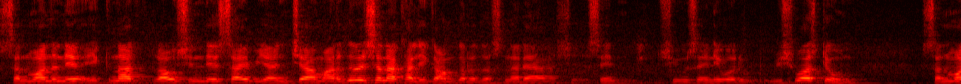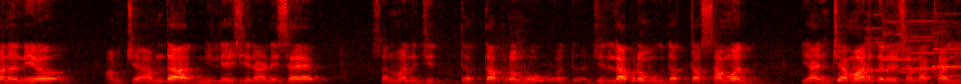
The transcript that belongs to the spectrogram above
सन्माननीय एकनाथराव शिंदेसाहेब यांच्या मार्गदर्शनाखाली काम करत असणाऱ्या शि- से शिवसेनेवर विश्वास ठेवून सन्माननीय आमचे आमदार निलेशजी राणेसाहेब सन्मानित जि दत्ताप्रमुख जिल्हाप्रमुख दत्ता सामंत यांच्या मार्गदर्शनाखाली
